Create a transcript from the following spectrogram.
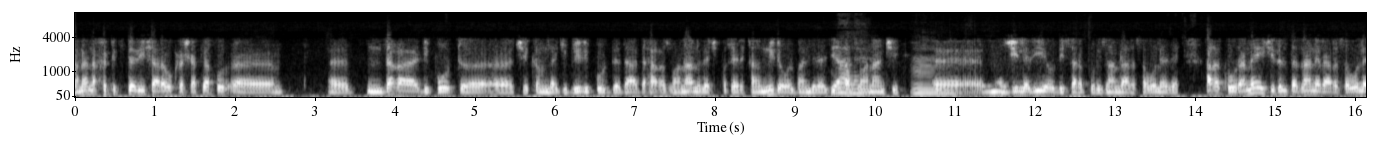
مننه ښه ټکی ته اشاره وکړه شفیع خور دغه ریپورت چې کوم د جبري ریپورت د د هغه ځوانانو د چې په غیر قانوني ډول باندې راځي هغه ځوانان چې انرژي لري او د سره پورې ځان را رسول دي هغه کورنۍ چې دلته ځان را رسول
